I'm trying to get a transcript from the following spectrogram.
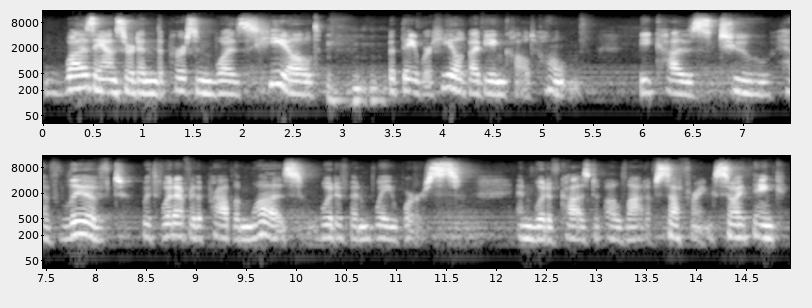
was answered and the person was healed, but they were healed by being called home because to have lived with whatever the problem was would have been way worse and would have caused a lot of suffering. So I think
